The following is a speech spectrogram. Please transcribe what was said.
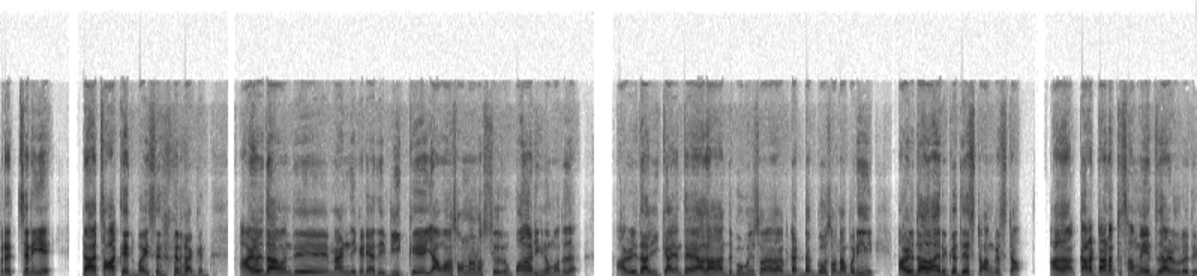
பிரச்சனையே. தான் சாக்லேட் பாய்ஸ் ராக்கெட் அழுதா வந்து மேன்தி கிடையாது. வீக்கு எவன் சொன்னானோ செருப்பாக அடிக்கணும் முதல்ல அழுதா வீக்கா. எந்த அதான் அந்த கூகுள் சொன்ன அதான் டக் டக் கோ சொன்னபடி அழுதா தான் இருக்கிறதே ஸ்ட்ராங்கஸ்டான் அதான் கரெக்டான சமயத்து அழுகுறது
